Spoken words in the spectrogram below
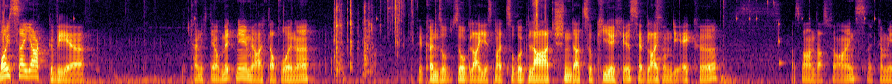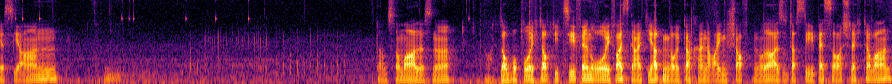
Moiser Jagdgewehr. Kann ich den auch mitnehmen? Ja, ich glaube wohl, ne? Wir können sowieso gleich jetzt mal zurücklatschen, da zur Kirche ist ja gleich um die Ecke. Was war denn das für eins? Zeigt er mir jetzt hier an. Ganz normales, ne? Ich glaube, obwohl, ich glaube, die Zielfernrohre, ich weiß gar nicht, die hatten, glaube ich, gar keine Eigenschaften, oder? Also, dass die besser oder schlechter waren.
